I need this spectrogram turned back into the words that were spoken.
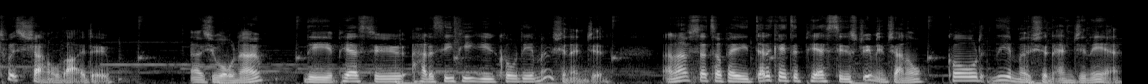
Twitch channel that I do. As you all know, the PS2 had a CPU called the Emotion Engine, and I've set up a dedicated PS2 streaming channel called the Emotion Engineer.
